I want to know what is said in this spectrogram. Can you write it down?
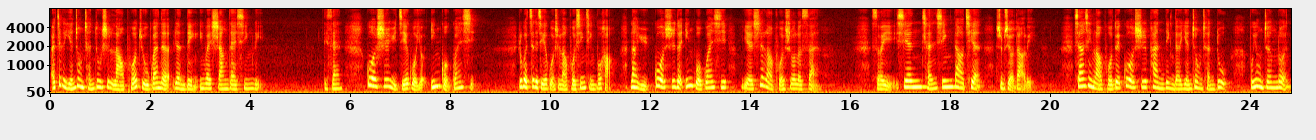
而这个严重程度是老婆主观的认定，因为伤在心里。第三，过失与结果有因果关系。如果这个结果是老婆心情不好，那与过失的因果关系也是老婆说了算。所以，先诚心道歉是不是有道理？相信老婆对过失判定的严重程度不用争论，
